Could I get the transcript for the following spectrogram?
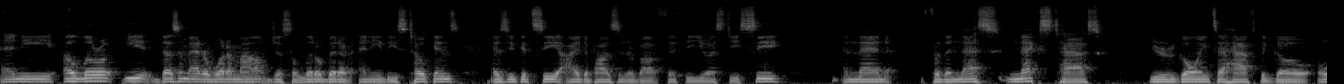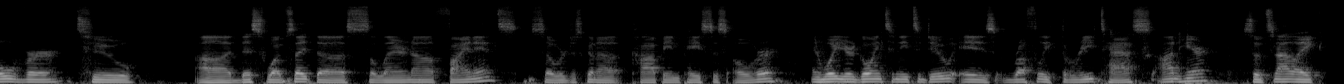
any, a little, it doesn't matter what amount, just a little bit of any of these tokens. As you could see, I deposited about 50 USDC. And then for the next, next task, you're going to have to go over to uh, this website, the Cellana Finance. So we're just gonna copy and paste this over. And what you're going to need to do is roughly three tasks on here. So it's not like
